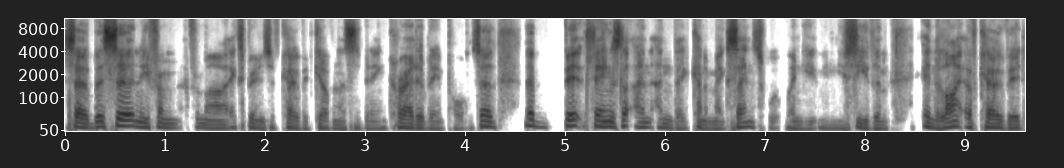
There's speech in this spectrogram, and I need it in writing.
So, but certainly from from our experience of COVID, governance has been incredibly important. So the bit things that, and, and they kind of make sense when you when you see them in the light of COVID,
